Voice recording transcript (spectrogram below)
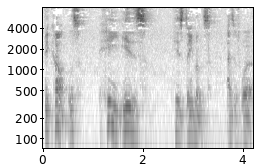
Because he is his demons, as it were.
